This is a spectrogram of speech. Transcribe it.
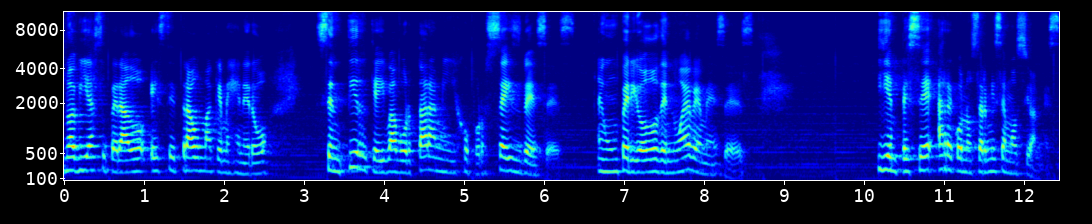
no había superado ese trauma que me generó sentir que iba a abortar a mi hijo por seis veces en un periodo de nueve meses y empecé a reconocer mis emociones.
